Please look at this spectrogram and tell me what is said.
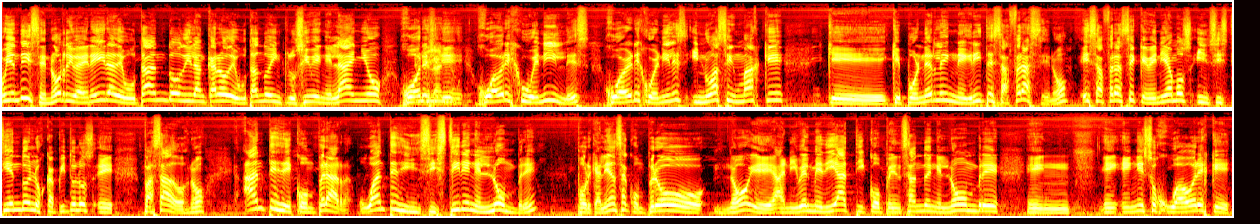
bien dice, ¿no? Rivadeneira debutando, Dylan Caro debutando inclusive en el año, jugadores, eh, jugadores juveniles, jugadores juveniles, y no hacen más que que, ponerle en negrita esa frase, ¿no? Esa frase que veníamos insistiendo en los capítulos eh, pasados, ¿no? Antes de comprar o antes de insistir en el nombre, porque Alianza compró ¿no? Eh, a nivel mediático, pensando en el nombre, en, esos jugadores que,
